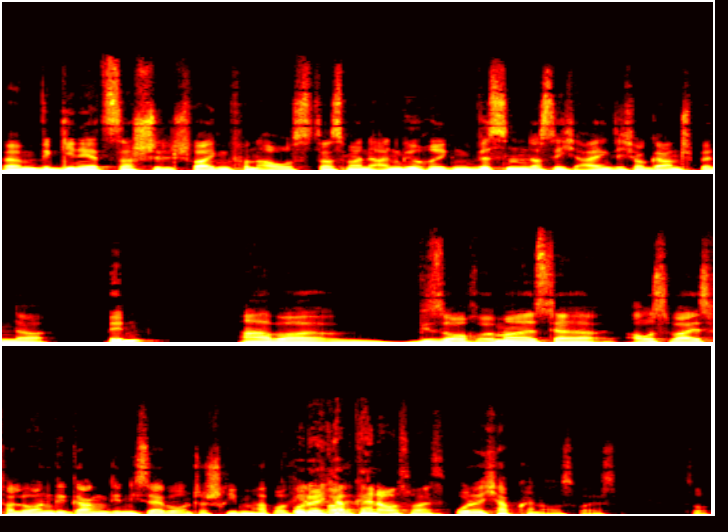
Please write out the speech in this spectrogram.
Ähm, wir gehen jetzt da stillschweigend von aus, dass meine Angehörigen wissen, dass ich eigentlich Organspender bin. Aber wieso auch immer ist der Ausweis verloren gegangen, den ich selber unterschrieben habe. Oder ich habe keinen Ausweis. Oder ich habe keinen Ausweis. So.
